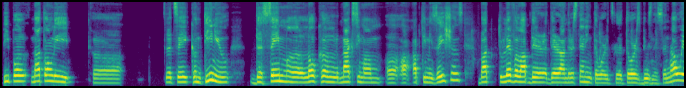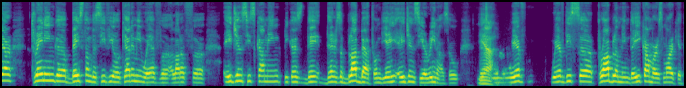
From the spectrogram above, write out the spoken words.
people not only uh, let's say continue the same uh, local maximum uh, optimizations but to level up their their understanding towards uh, towards business and now we are training uh, based on the CVO Academy. We have uh, a lot of uh, agencies coming because they there's a bloodbath on the agency arena. So yeah, we have we have this uh, problem in the e-commerce market.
